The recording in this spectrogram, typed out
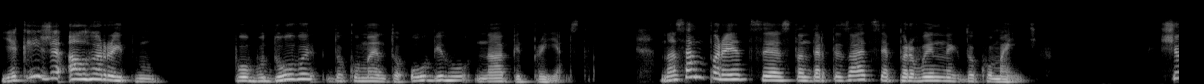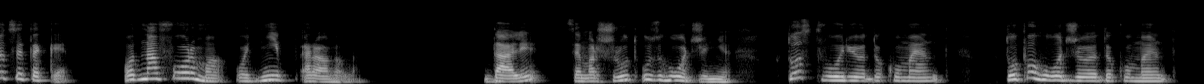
Який же алгоритм побудови документообігу на підприємствах? Насамперед, це стандартизація первинних документів. Що це таке? Одна форма, одні правила. Далі це маршрут узгодження. Хто створює документ, хто погоджує документ,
